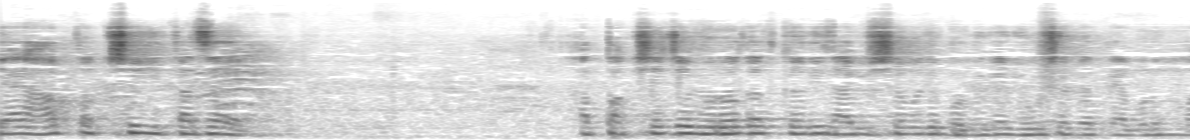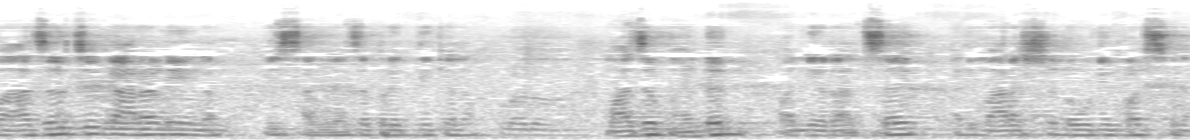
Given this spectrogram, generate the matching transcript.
यार हा पक्ष हिताचा आहे. हा पक्षाच्या विरोधात कधीच आयुष्यामध्ये भूमिका घेऊ शकत नाही. म्हणून माझं जे गाणं आहे ना मी सांगण्याचा प्रयत्न केला. माझं भांडण मान्य राजसाहेब आणि महाराष्ट्र नवनिर्माण सेना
